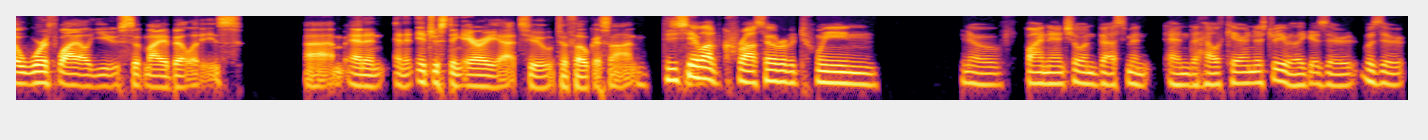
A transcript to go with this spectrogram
a worthwhile use of my abilities, um, and an and an interesting area to to focus on. Did you see Yeah. a lot of crossover between, you know, financial investment and the healthcare industry? Like, is there was there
